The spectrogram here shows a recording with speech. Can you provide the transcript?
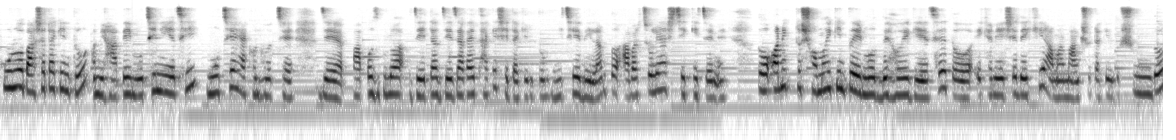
পুরো বাসাটা কিন্তু আমি হাতেই মুছে নিয়েছি। মুছে এখন হচ্ছে যে পাপোসগুলো যেটা যে জায়গায় থাকে সেটা কিন্তু বিছিয়ে দিলাম। তো আবার চলে আসছি কিচেনে। তো অনেকটা সময় কিন্তু এর মধ্যে হয়ে গিয়েছে। তো এখানে এসে দেখি আমার মাংসটা কিন্তু সুন্দর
